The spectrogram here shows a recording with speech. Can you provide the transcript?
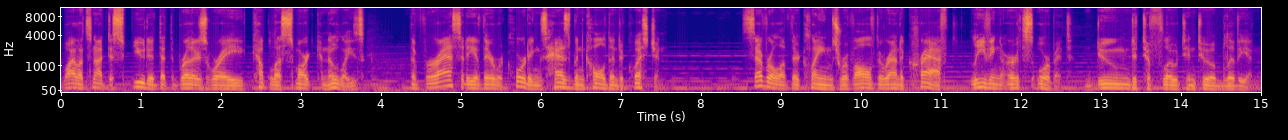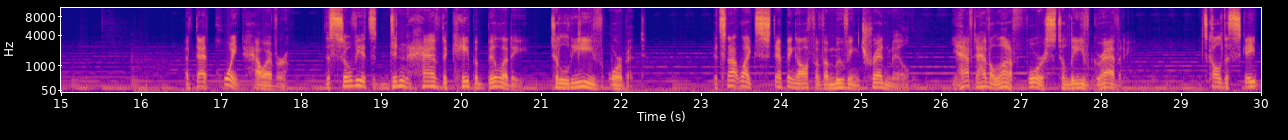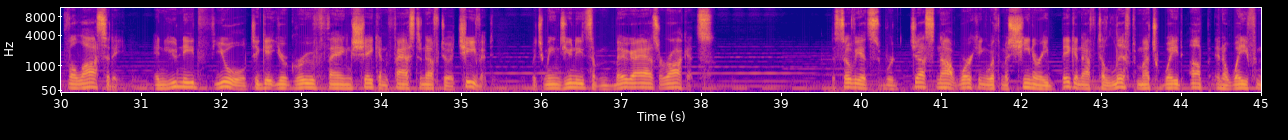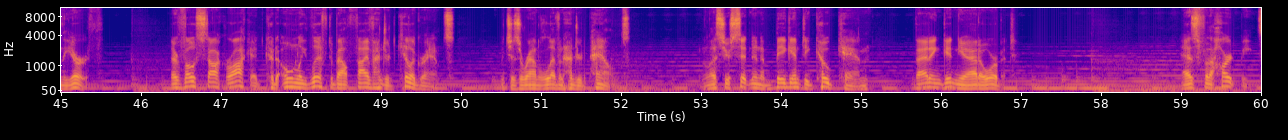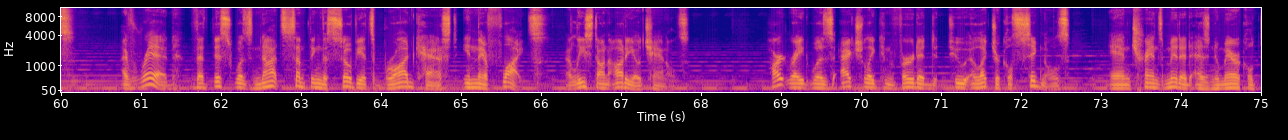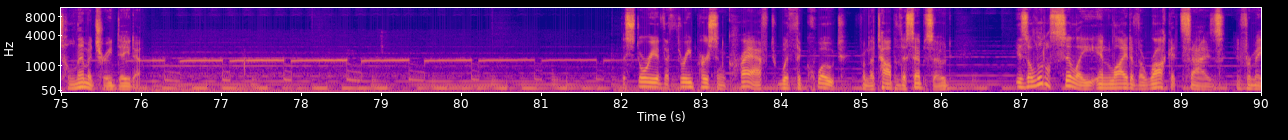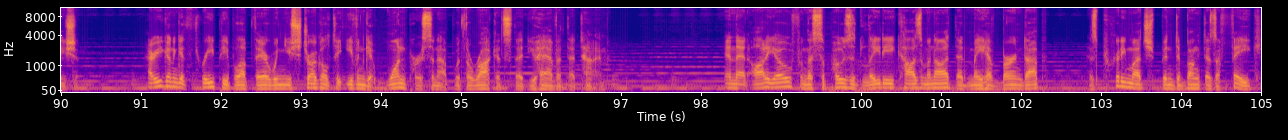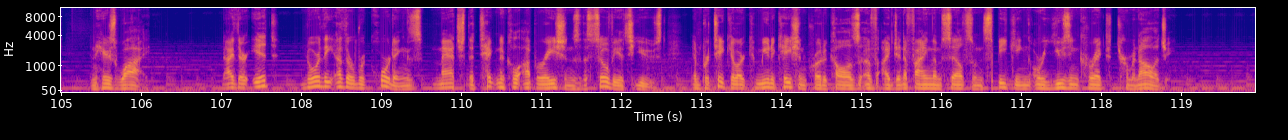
While it's not disputed that the brothers were a couple of smart cannolis, the veracity of their recordings has been called into question. Several of their claims revolved around a craft leaving Earth's orbit, doomed to float into oblivion. At that point, however, the Soviets didn't have the capability to leave orbit. It's not like stepping off of a moving treadmill. You have to have a lot of force to leave gravity. It's called escape velocity, and you need fuel to get your groove thing shaken fast enough to achieve it, which means you need some big ass rockets. The Soviets were just not working with machinery big enough to lift much weight up and away from the Earth. Their Vostok rocket could only lift about 500 kilograms, which is around 1,100 pounds. Unless you're sitting in a big empty Coke can, that ain't getting you out of orbit. As for the heartbeats, I've read that this was not something the Soviets broadcast in their flights, at least on audio channels. Heart rate was actually converted to electrical signals and transmitted as numerical telemetry data. The story of the three person craft with the quote from the top of this episode is a little silly in light of the rocket size information. How are you going to get three people up there when you struggle to even get one person up with the rockets that you have at that time? And that audio from the supposed lady cosmonaut that may have burned up has pretty much been debunked as a fake, and here's why. Neither it nor the other recordings match the technical operations the Soviets used, in particular communication protocols of identifying themselves when speaking or using correct terminology.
